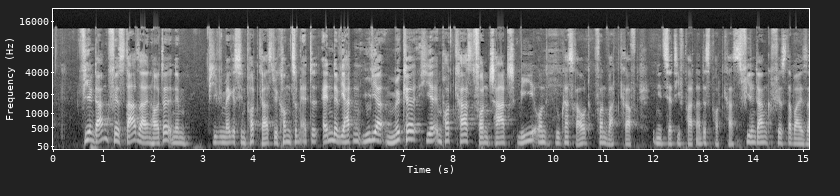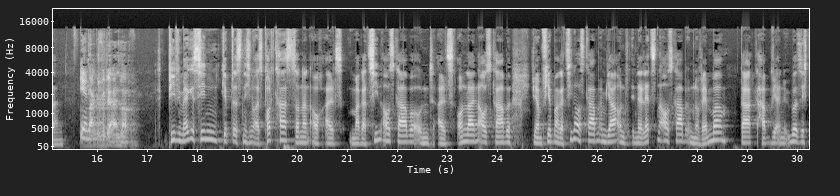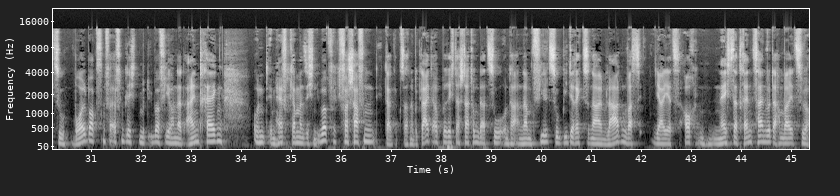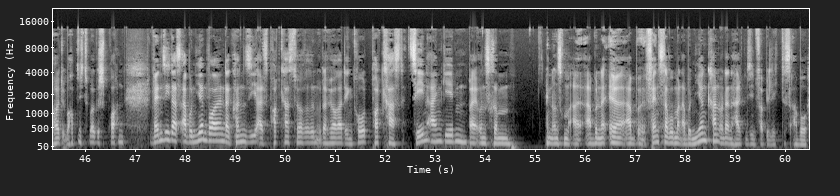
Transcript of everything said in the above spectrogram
vielen Dank fürs Dasein heute in dem PV Magazine Podcast. Wir kommen zum Ende. Wir hatten Julia Mücke hier im Podcast von Charge V und Lukas Raut von Wattkraft, Initiativpartner des Podcasts. Vielen Dank fürs Dabeisein. Vielen Danke für die Einladung. PV Magazine gibt es nicht nur als Podcast, sondern auch als Magazinausgabe und als Online-Ausgabe. Wir haben vier Magazinausgaben im Jahr und in der letzten Ausgabe im November da haben wir eine Übersicht zu Wallboxen veröffentlicht mit über 400 Einträgen. Und im Heft kann man sich einen Überblick verschaffen. Da gibt es auch eine Begleitberichterstattung dazu, unter anderem viel zu bidirektionalem Laden, was ja jetzt auch ein nächster Trend sein wird. Da haben wir jetzt für heute überhaupt nicht drüber gesprochen. Wenn Sie das abonnieren wollen, dann können Sie als Podcast-Hörerin oder Hörer den Code Podcast 10 eingeben bei unserem in unserem Abonne äh, Ab Fenster, wo man abonnieren kann und dann halten Sie ein verbilligtes Abo.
